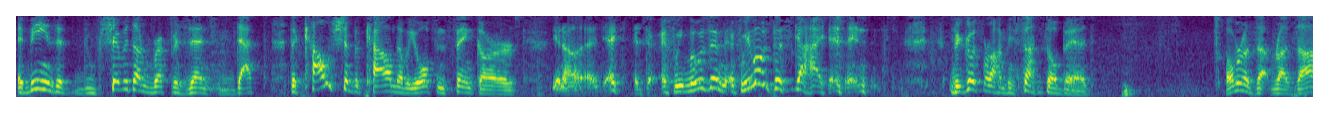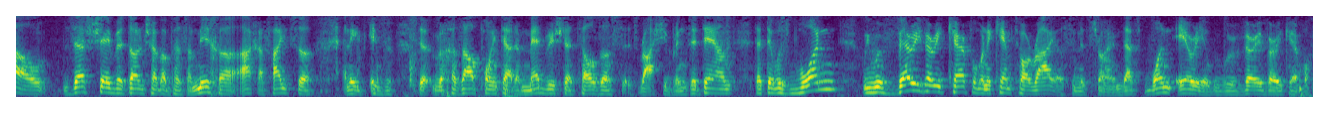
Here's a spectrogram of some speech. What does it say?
It means that Shevet Dan represents that the kal shebekal that we often think are, you know, it, it, if we lose him, if we lose this guy, it'd be good for him. He's not so bad. Omer Razal, Zesh Shevet Dan Sheba Pesamicha, Achas Haisa, and he, he, the, Chazal point out a medrash that tells us, Rashi brings it down, that there was one, we were very, very careful when it came to Arayos in Mitzrayim. That's one area we were very, very careful.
